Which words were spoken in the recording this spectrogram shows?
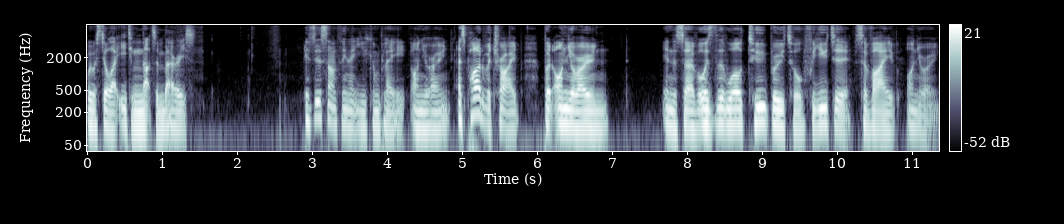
We were still like eating nuts and berries. Is this something that you can play on your own as part of a tribe, but on your own in the server, or is the world too brutal for you to survive on your own?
